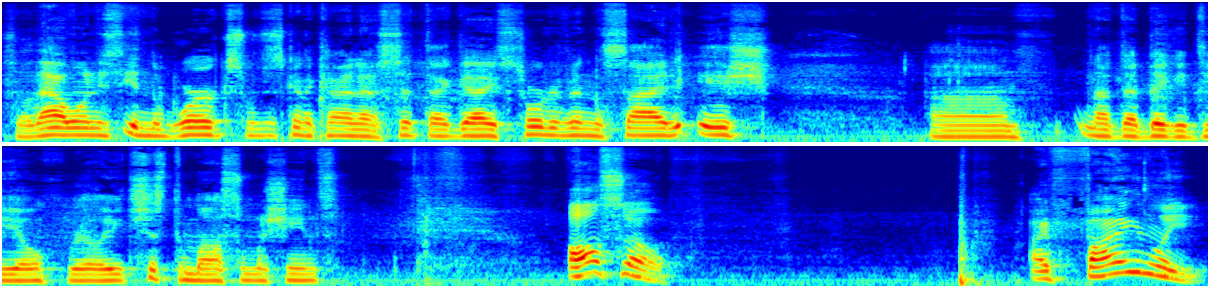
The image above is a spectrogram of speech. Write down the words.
So that one is in the works. We're just going to kind of sit that guy sort of in the side-ish Um, not that big a deal, really. It's just the muscle machines. Also, I finally,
